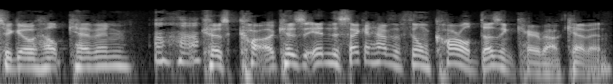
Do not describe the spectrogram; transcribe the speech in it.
to go help Kevin Uh huh. cuz cuz in the second half of the film Carl doesn't care about Kevin.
